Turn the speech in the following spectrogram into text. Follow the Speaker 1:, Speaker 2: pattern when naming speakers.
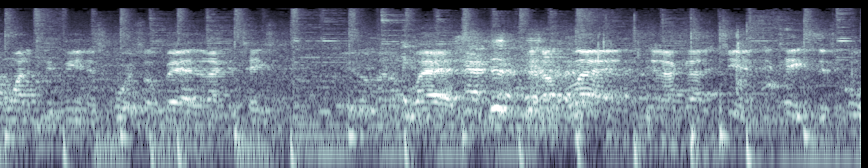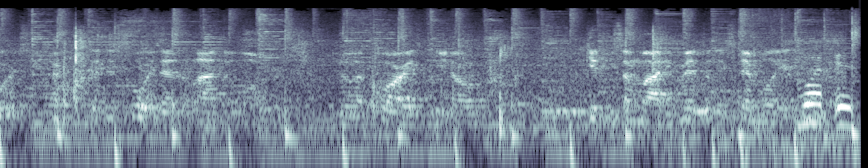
Speaker 1: I wanted to be in this sport so bad that I could taste it. You know, and I'm glad, and I'm glad that I got a chance to taste this course because this course has a lot to offer. You know, as far as you know, getting somebody mentally stimulated.
Speaker 2: What is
